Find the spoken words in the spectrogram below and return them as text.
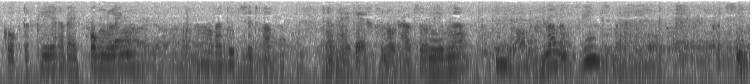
Koopt er kleren bij Fongling. Oh, wat doet ze het van? Een rijke echtgenoot houdt ze er niet op na. Wel een vriend. Precies.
